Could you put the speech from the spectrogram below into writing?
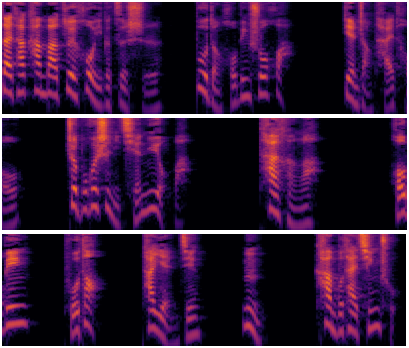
在他看罢最后一个字时，不等侯斌说话，店长抬头：“这不会是你前女友吧？太狠了！”侯斌，葡萄，他眼睛，嗯，看不太清楚。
